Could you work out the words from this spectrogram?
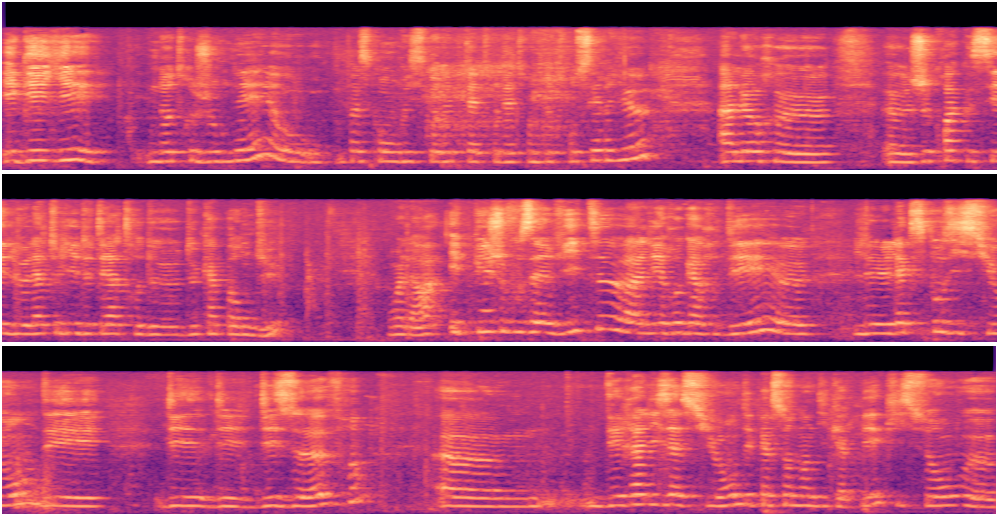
égayer notre journée, ou- parce qu'on risquerait peut-être d'être un peu trop sérieux. Alors euh, euh, je crois que c'est l'atelier de théâtre de, de Capendu. Voilà. Et puis je vous invite à aller regarder le- l'exposition des œuvres, euh, des réalisations des personnes handicapées qui sont euh,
